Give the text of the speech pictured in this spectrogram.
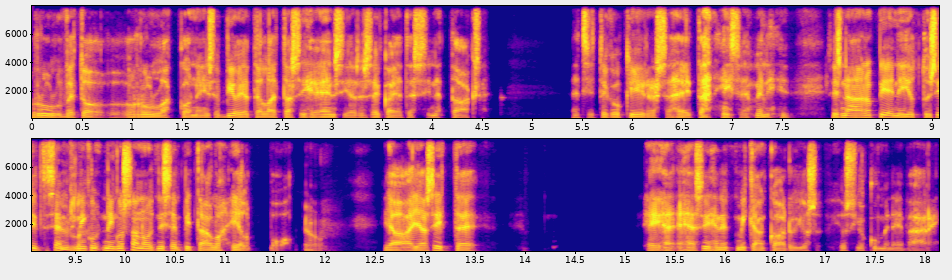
rull, vetorullakko, niin se biojäte laittaa siihen ensin ja se sekajäte sinne taakse. Et sitten kun kiireessä heittää, niin se meni. Siis nämä on pieni juttu. Sitten sen, niin, kuin, niin kuin sanoit, niin sen pitää olla helppoa. Joo. Ja, ja sitten eihän, eihän siihen nyt mikään kaadu, jos, jos joku menee väärin.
